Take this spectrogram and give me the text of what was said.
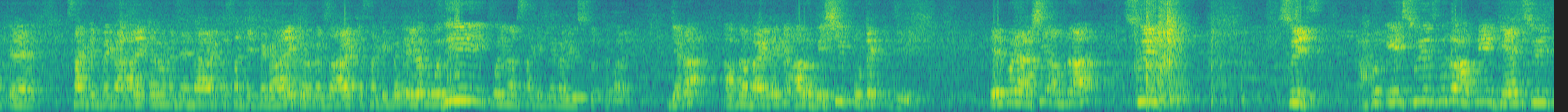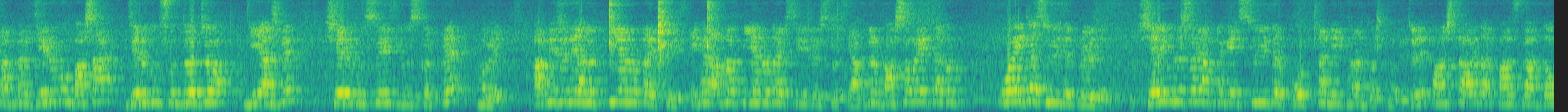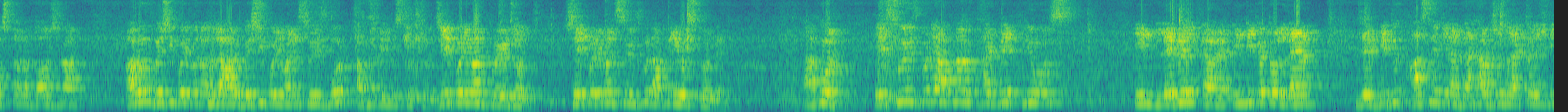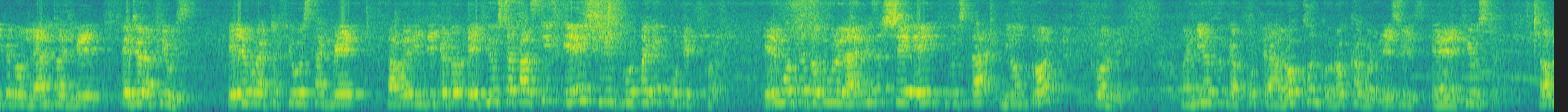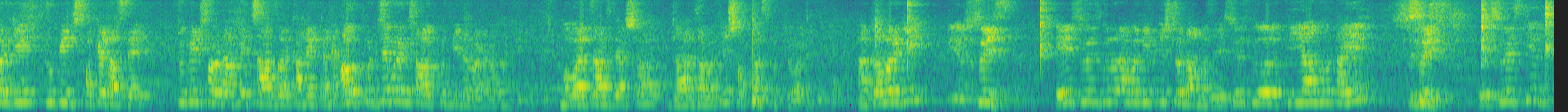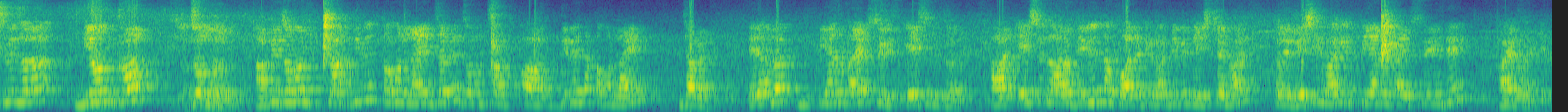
সার্কিট ব্রেকার আরেকটা রুমে যায় না আরেকটা সার্কিট ব্রেকার আরেকটা রুমে যায় আরেকটা সার্কিট ব্রেকার এরকম অধিক পরিমাণ সার্কিট ব্রেকার ইউজ করতে পারেন, যেটা আপনার বাড়িটাকে আরও বেশি প্রোটেক্ট দিবে। এরপরে আসি আমরা সুইচ সুইচ এখন এই সুইচগুলো আপনি গ্যাস সুইচ আপনার যেরকম বাসা, যেরকম সৌন্দর্য নিয়ে আসবেন, সেরকম সুইচ ইউজ করতে হবে। আপনি যদি আমি পিয়ানো টাইপ সুইচ এখানে আমরা পিয়ানো টাইপ সুইচ ইউজ করছি। আপনার বাসা বাড়িতে এখন কয়টা সুইচের প্রয়োজন? সেই অনুসারে আপনাকে এই সুইচের বোর্ডটা নির্ধারণ করতে হবে। যদি পাঁচটা হয় তার পাঁচ ঘাট দশটা হলে দশ ঘাট আরও বেশি পরিমাণে হলে আরও বেশি পরিমাণে সুইচ বোর্ড আপনাকে ইউজ করতে হবে। যে পরিমাণ প্রয়োজন, সেই পরিমাণ সুইচ বোর্ড আপনি ইউজ করবেন। এখন, এই সুইচ বোর্ডে আপনার থাকবে fuse in level indicator lamp যে বিদ্যুৎ আছে কিনা দেখার জন্য একটা ইন্ডিকেটর ল্যাম্প থাকবে একটা ফিউজ এইরকম একটা ফিউজ থাকবে, তারপরে ইন্ডিকেটর এই ফিউজটা কাজ কি এই সুইচ বোর্ডটাকে প্রোটেক্ট করা। এর মধ্যে যতগুলো লাইন গেছে সে এই ফিউজটা নিয়ন্ত্রণ করবে। মানে নিয়ন্ত্রণ রক্ষণ রক্ষা করবে এই সুইচ ফিউজটা তারপরে কি টু পিন সকেট আছে। টু পিন সকেট আপনি চার্জার কানেক্ট আউটপুট যেগুলো কিছু আউটপুট নিতে পারবেন ওখান থেকে। মোবাইল চার্জ দেওয়ার সহ, যা যাবতীয় সব কাজ করতে পারবেন। আর তারপরে কি সুইচ এই সুইচগুলোর আবার নির্দিষ্ট নাম আছে। এই সুইচগুলো হলো পিয়ানো টাইপ সুইচ এই সুইচ কি সুইচ হলো নিয়ন্ত্রণ যন্ত্র আপনি যখন চাপ দিবেন তখন লাইন যাবে যখন চাপ দিবেন না তখন লাইন যাবে না। এই হলো পিয়ানো টাইপ সুইচ এই সুইচ ধরে। আর এই সুইচ আরও বিভিন্ন কোয়ালিটির হয় বিভিন্ন স্টাইল হয় তবে বেশিরভাগই পিয়ানো টাইপ সুইচই হয়ে থাকে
